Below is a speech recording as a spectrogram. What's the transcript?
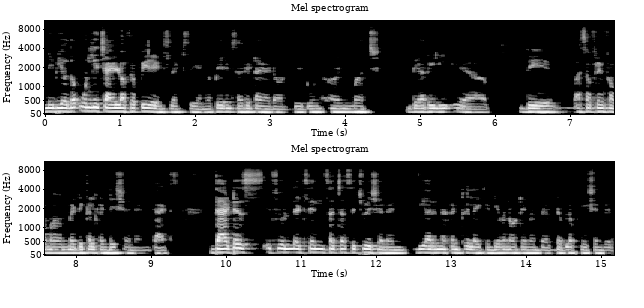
maybe you're the only child of your parents let's say and your parents are retired or they don't earn much they are really uh, they are suffering from a medical condition and that's that is if you let's say in such a situation and we are in a country like india we're not in a de- developed nation where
